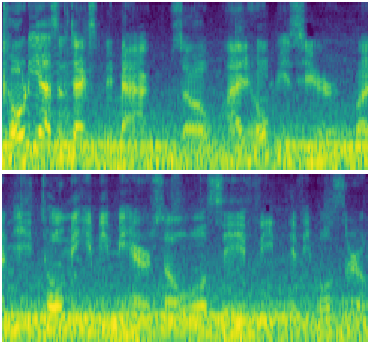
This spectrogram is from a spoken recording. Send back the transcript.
Cody hasn't texted me back, so I hope he's here. But he told me he'd meet me here, so we'll see if he if he pulls through.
